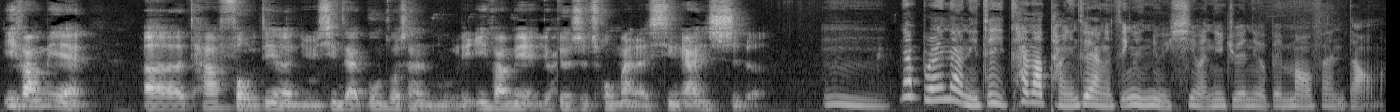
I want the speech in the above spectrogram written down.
一方面，呃，他否定了女性在工作上的努力，一方面又就是充满了性暗示的。嗯，那 Brenda 你自己看到“躺赢”这两个字，因为女性嘛，你觉得你有被冒犯到吗？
